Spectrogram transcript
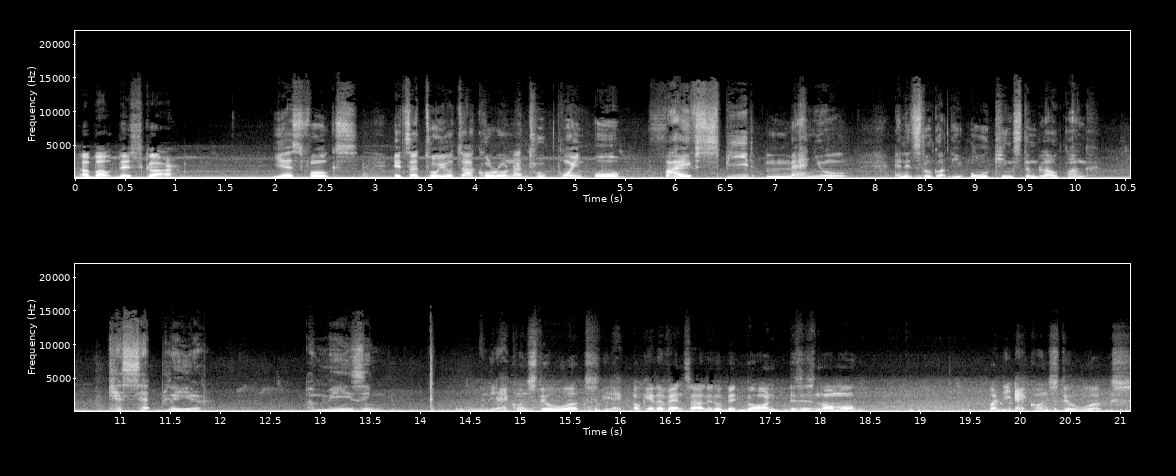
about this car? Yes, folks, it's a Toyota Corona 2.0 5-speed manual, and it's still got the old Kingston Blaupunkt cassette player. Amazing. The aircon still works. The air okay, the vents are a little bit gone. This is normal, but the aircon still works.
